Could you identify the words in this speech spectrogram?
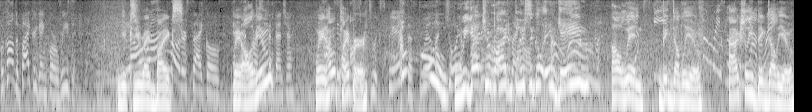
We're called a biker gang for a reason. Yeah, because you ride bikes. Motorcycles. Wait, all of you? Adventure, Wait, how about Foxes will also Piper? get To experience the thrill and oh, joy of We get to riding a ride bicycle in game. Oh, win. Big W. Actually, big W.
